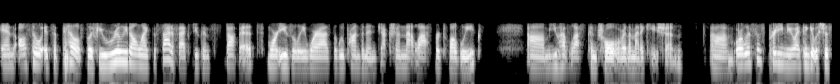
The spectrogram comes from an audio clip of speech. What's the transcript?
and also it's a pill. So if you really don't like the side effects, you can stop it more easily. Whereas the Lupron's an injection that lasts for 12 weeks um, you have less control over the medication. Um, Orilissa's pretty new. I think it was just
